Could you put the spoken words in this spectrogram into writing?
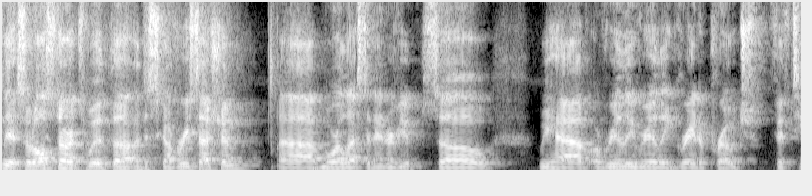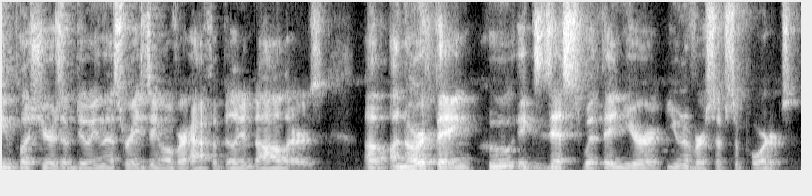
Yeah, so it all starts with a, a discovery session, uh, more or less an interview. So we have a really, really great approach 15 plus years of doing this, raising over half a billion dollars of unearthing who exists within your universe of supporters,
